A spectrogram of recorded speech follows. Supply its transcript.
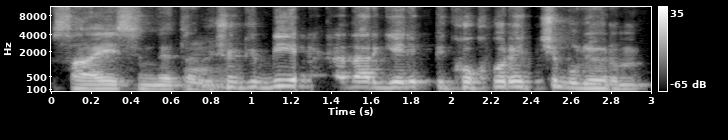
sayesinde tabii. Hı. Çünkü bir yere kadar gelip bir kokoreççi buluyorum.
